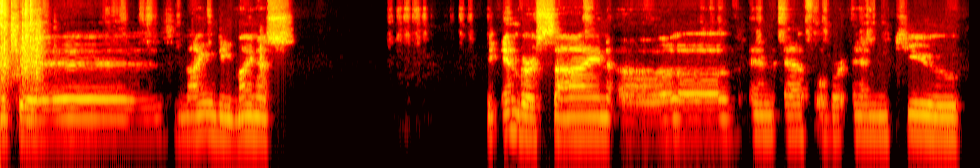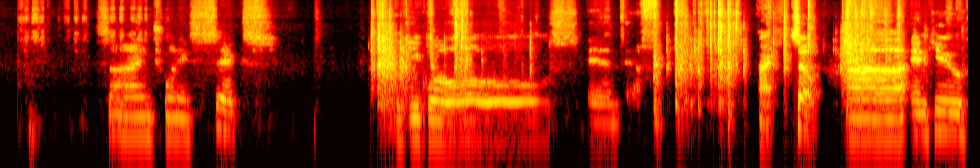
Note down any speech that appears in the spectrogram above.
which is 90 minus the inverse sine of nf over nq sine 26 equals nf. All right, so uh, NQ,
